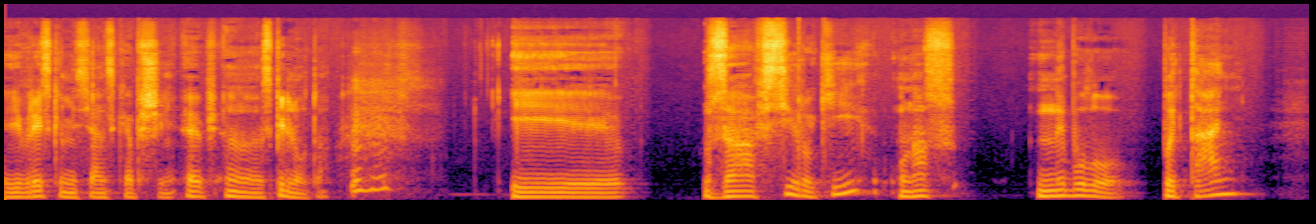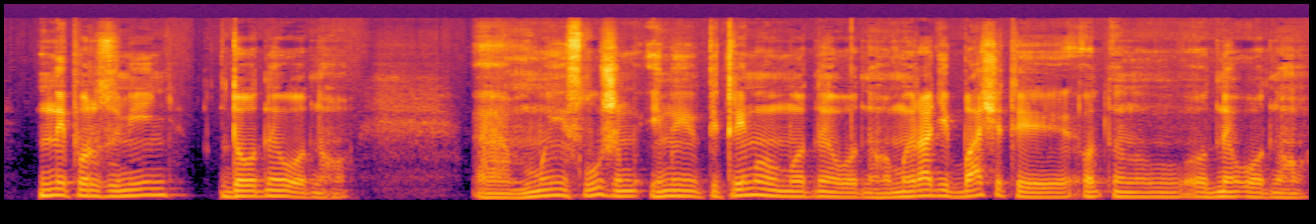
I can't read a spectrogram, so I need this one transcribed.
єврейська е, е, спільнота. Угу. І за всі роки у нас не було питань, непорозумінь до одне одного. Е, Ми служимо і ми підтримуємо одне одного. Ми раді бачити ну, одне одного,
